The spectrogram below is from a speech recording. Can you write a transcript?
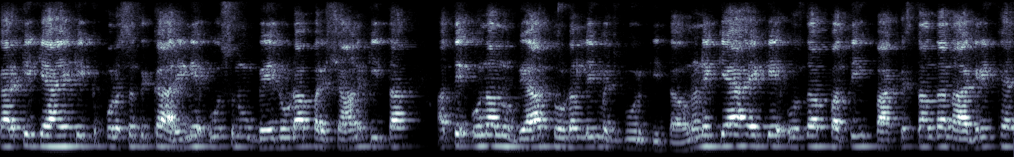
ਕਰਕੇ ਕਿਹਾ ਹੈ ਕਿ ਇੱਕ ਪੁਲਿਸ ਅਧਿਕਾਰੀ ਨੇ ਉਸ ਨੂੰ ਬੇਲੋੜਾ ਪਰੇਸ਼ਾਨ ਕੀਤਾ ਅਤੇ ਉਹਨਾਂ ਨੂੰ ਵਿਆਹ ਤੋੜਨ ਲਈ ਮਜਬੂਰ ਕੀਤਾ। ਉਹਨਾਂ ਨੇ ਕਿਹਾ ਹੈ ਕਿ ਉਸ ਦਾ ਪਤੀ ਪਾਕਿਸਤਾਨ ਦਾ ਨਾਗਰਿਕ ਹੈ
